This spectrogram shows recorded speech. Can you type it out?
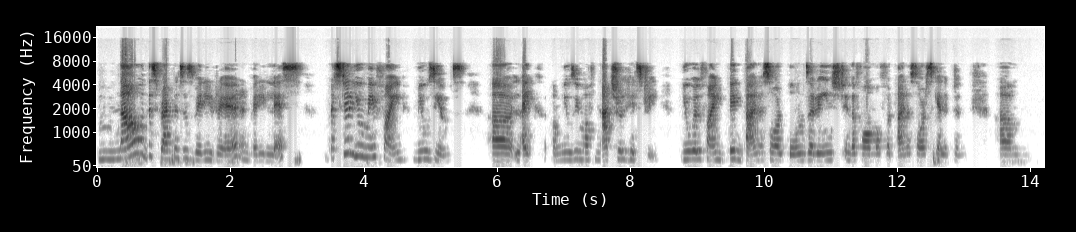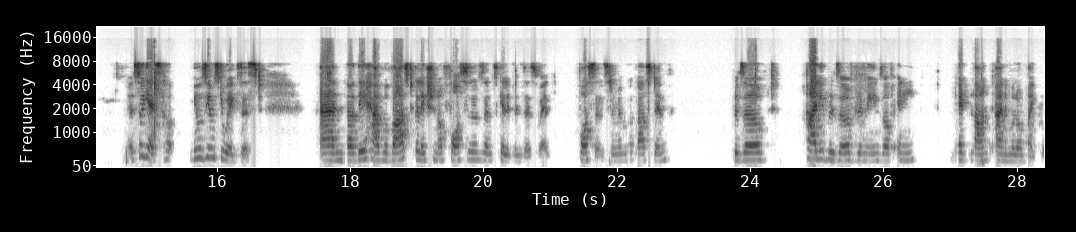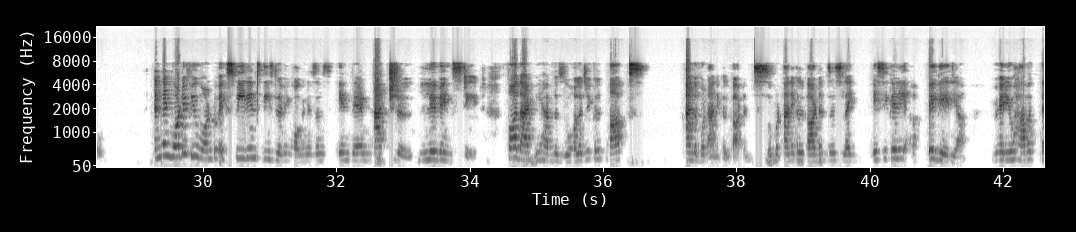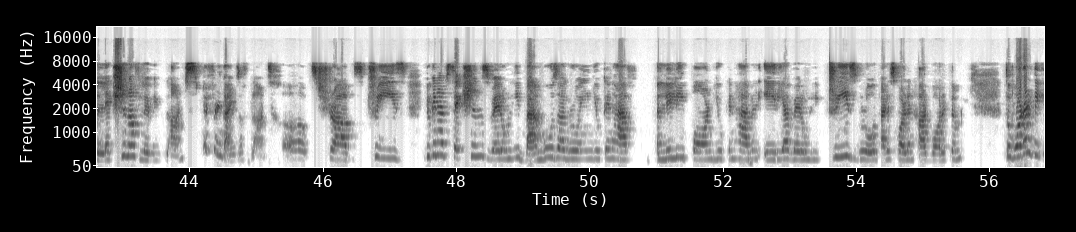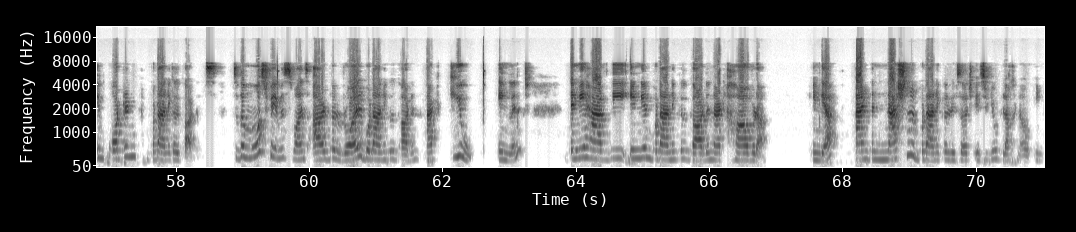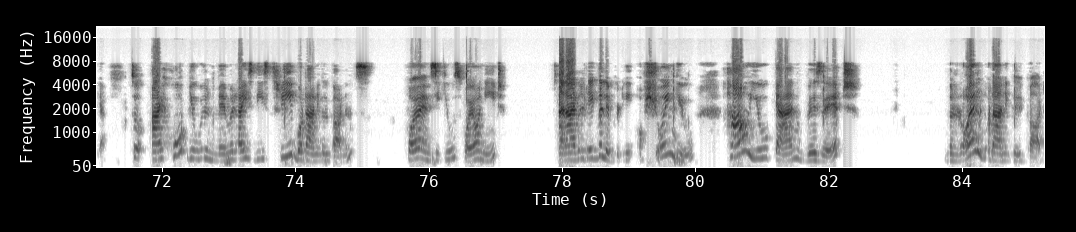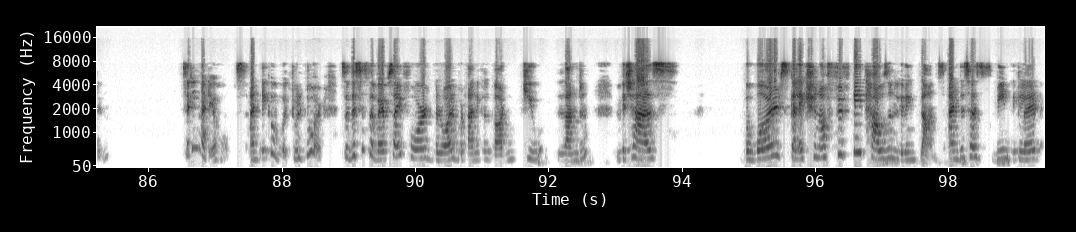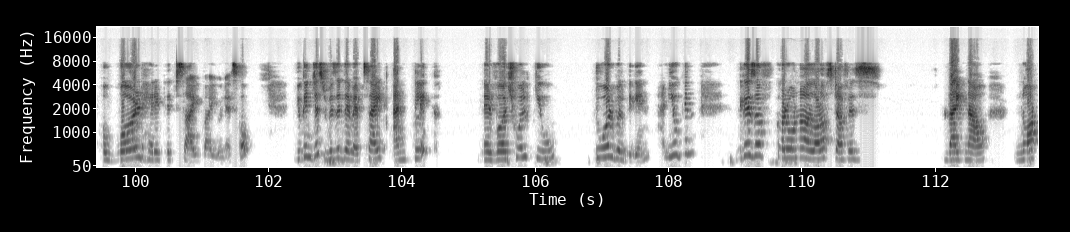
now this practice is very rare and very less, but still you may find museums uh, like a museum of natural history. You will find big dinosaur bones arranged in the form of a dinosaur skeleton. Um, so yes, museums do exist and uh, they have a vast collection of fossils and skeletons as well. Fossils, remember class 10th? Preserved, highly preserved remains of any dead plant, animal or microbe. And then what if you want to experience these living organisms in their natural living state? For that we have the zoological parks and the botanical gardens. So botanical gardens is like basically a big area where you have a collection of living plants, different kinds of plants, herbs, shrubs, trees. You can have sections where only bamboos are growing. You can have a lily pond. You can have an area where only trees grow. That is called an arboretum. So what are the important botanical gardens? So the most famous ones are the Royal Botanical Garden at Kew, England. Then we have the Indian Botanical Garden at Howrah, India and the National Botanical Research Institute, Lucknow, India. So I hope you will memorize these three botanical gardens for your MCQs, for your NEET. And I will take the liberty of showing you how you can visit the Royal Botanical Garden sitting at your homes and take a virtual tour. So this is the website for the Royal Botanical Garden Kew, London, which has the world's collection of 50,000 living plants and this has been declared a World Heritage Site by UNESCO. You can just visit their website and click their virtual Kew tour will begin and you can because of corona a lot of stuff is right now not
